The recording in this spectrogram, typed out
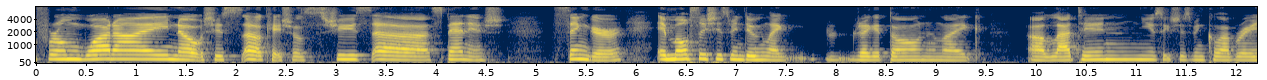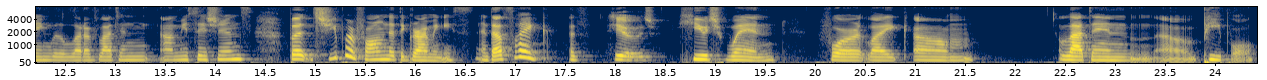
from what I know, she's uh, okay. She's she's a Spanish singer, and mostly she's been doing like reggaeton and like uh, Latin music. She's been collaborating with a lot of Latin uh, musicians, but she performed at the Grammys, and that's like a Huge. huge win for like um Latin uh, people.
